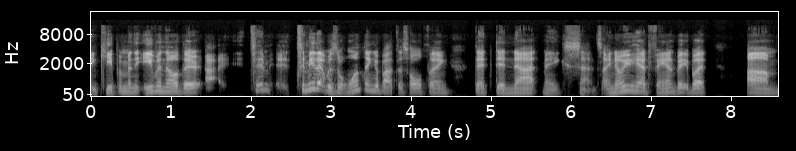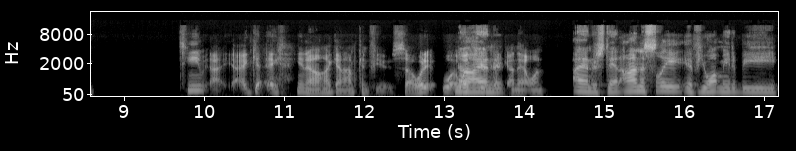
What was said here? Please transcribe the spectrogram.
and keep them in the even though they're I, to, to me that was the one thing about this whole thing that did not make sense. I know you had fan base, but um team I, I get eh, you know again I'm confused. So what, what No, what's I your under- take on that one? I understand. Honestly, if you want me to be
